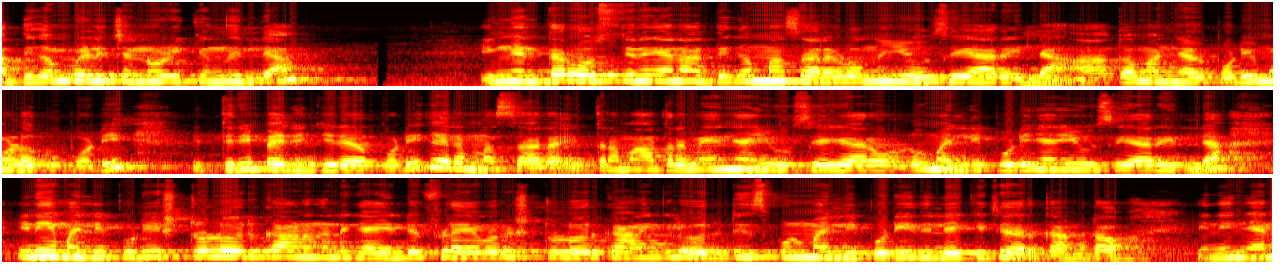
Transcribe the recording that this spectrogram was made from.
അധികം വെളിച്ചെണ്ണ ഒഴിക്കുന്നില്ല. ഇങ്ങനത്തെ റോസ്റ്റിന് ഞാൻ അധികം മസാലകളൊന്നും യൂസ് ചെയ്യാറില്ല. ആകെ മഞ്ഞൾപ്പൊടി മുളക് പൊടി ഇത്തിരി പെരിഞ്ചീരകപ്പൊടി ഗരം മസാല. ഇത്ര മാത്രമേ ഞാൻ യൂസ് ചെയ്യാറുള്ളൂ. മല്ലിപ്പൊടി ഞാൻ യൂസ് ചെയ്യാറില്ല. ഇനി മല്ലിപ്പൊടി ഇഷ്ടമുള്ളവർക്കാണെന്നുണ്ടെങ്കിൽ അതിന്റെ ഫ്ലേവർ ഇഷ്ടമുള്ളവർക്കാണെങ്കിൽ ഒരു ടീസ്പൂൺ മല്ലിപ്പൊടി ഇതിലേക്ക് ചേർക്കാം കേട്ടോ ഇനി ഞാൻ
